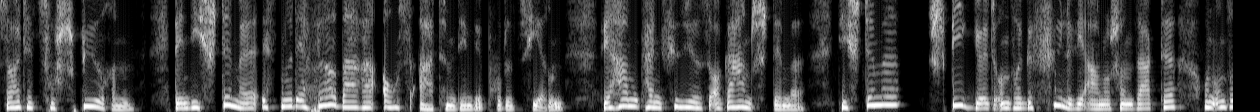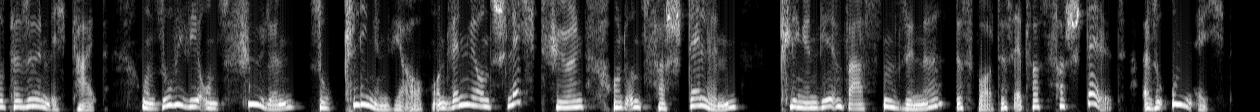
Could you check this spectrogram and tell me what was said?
sollte zu spüren. Denn die Stimme ist nur der hörbare Ausatmen, den wir produzieren. Wir haben kein physisches Organ Stimme. Die Stimme spiegelt unsere Gefühle, wie Arno schon sagte, und unsere Persönlichkeit. Und so wie wir uns fühlen, so klingen wir auch. Und wenn wir uns schlecht fühlen und uns verstellen, klingen wir im wahrsten Sinne des Wortes etwas verstellt, also unecht.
